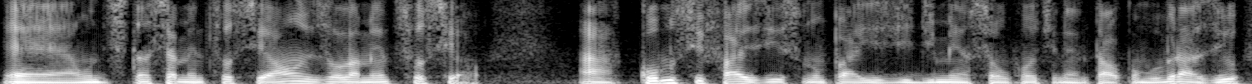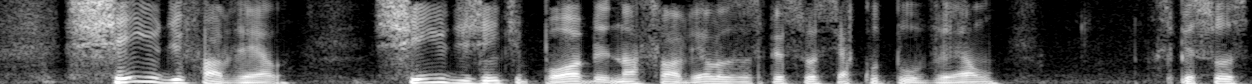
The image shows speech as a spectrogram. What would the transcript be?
é, um distanciamento social, um isolamento social. Ah, como se faz isso num país de dimensão continental como o Brasil, cheio de favela, cheio de gente pobre, nas favelas as pessoas se acotovelam, as pessoas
